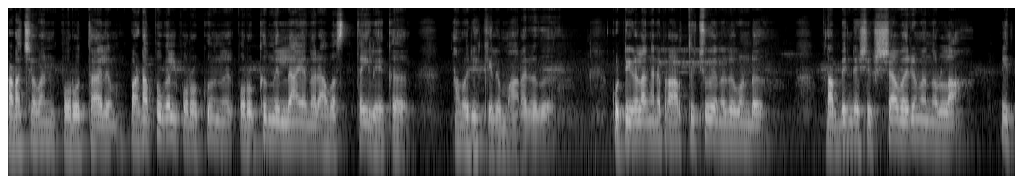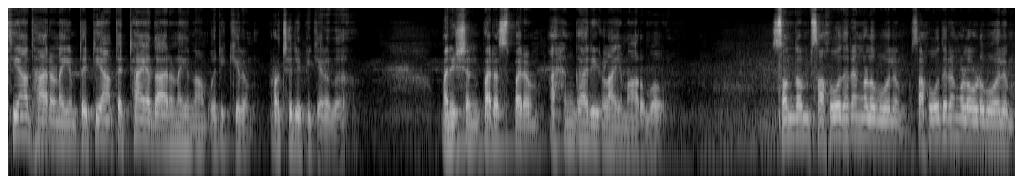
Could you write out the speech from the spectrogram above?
പടച്ചവൻ പൊറുത്താലും പടപ്പുകൾ പൊറുക്കുന്ന പൊറുക്കുന്നില്ല എന്നൊരവസ്ഥയിലേക്ക് നാം ഒരിക്കലും മാറരുത്. കുട്ടികൾ അങ്ങനെ പ്രാർത്ഥിച്ചു എന്നതുകൊണ്ട് റബ്ബിന്റെ ശിക്ഷ വരുമെന്നുള്ള മിഥ്യാധാരണയും തെറ്റിയ തെറ്റായ ധാരണയും നാം ഒരിക്കലും പ്രചരിപ്പിക്കരുത്. മനുഷ്യൻ പരസ്പരം അഹങ്കാരികളായി മാറുമ്പോൾ സ്വന്തം സഹോദരങ്ങൾ പോലും സഹോദരങ്ങളോട് പോലും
